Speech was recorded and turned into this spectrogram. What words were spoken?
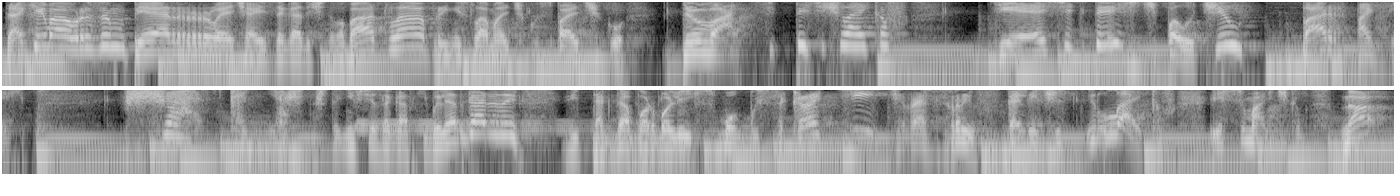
Таким образом, первая часть загадочного батла принесла мальчику с пальчику 20 тысяч лайков, 10 тысяч получил Бармалей. Жаль, конечно, что не все загадки были отгаданы, ведь тогда Бармалей смог бы сократить разрыв в количестве лайков и с мальчиком. Но,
